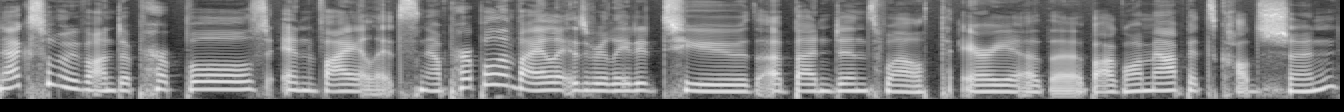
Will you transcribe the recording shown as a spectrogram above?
Next, we'll move on to purples and violets. Now, purple and violet is related to the abundance wealth area of the Bagua map. It's called Shun.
